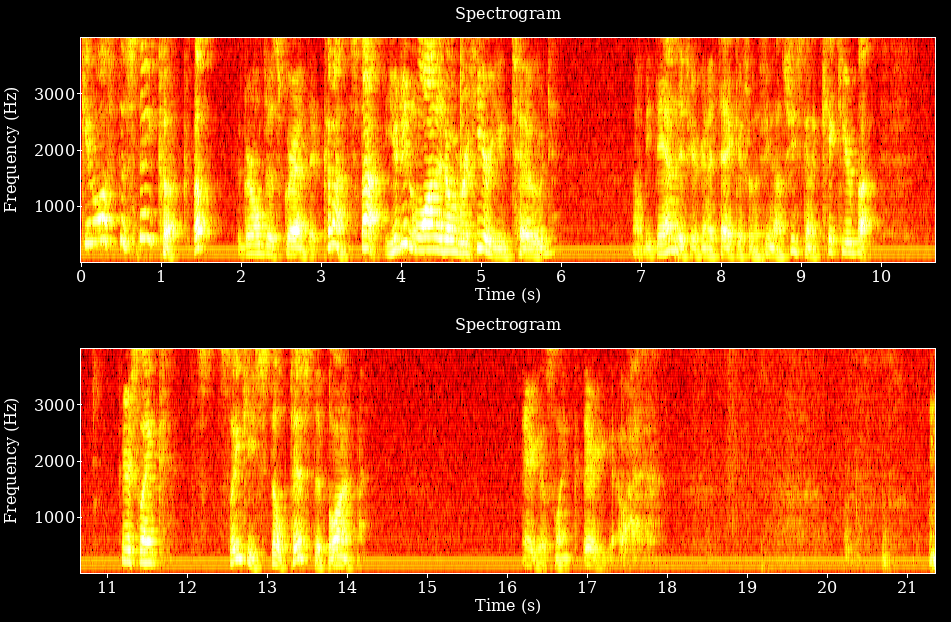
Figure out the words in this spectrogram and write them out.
Get off the snake hook. Oh, the girl just grabbed it. Come on, stop. You didn't want it over here, you toad. I'll be damned if you're going to take it from the female. She's going to kick your butt. Here, Slink. Slinky's still pissed at Blunt. There you go, Slink. There you go.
